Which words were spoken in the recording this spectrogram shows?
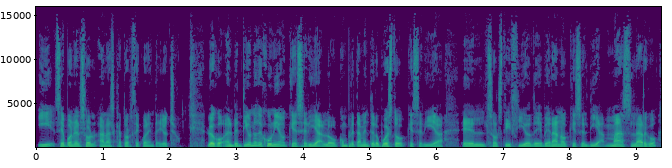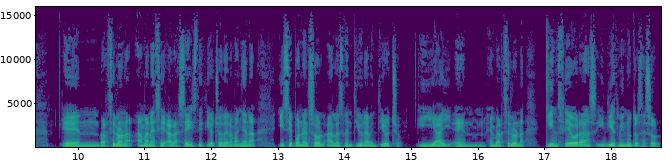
y se pone el sol a las 14.48. Luego, el 21 de junio, que sería lo completamente lo opuesto, que sería el solsticio de verano, que es el día más largo, en Barcelona amanece a las 6.18 de la mañana y se pone el sol a las 21.28. Y hay en, Barcelona 15 horas y 10 minutos de sol.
